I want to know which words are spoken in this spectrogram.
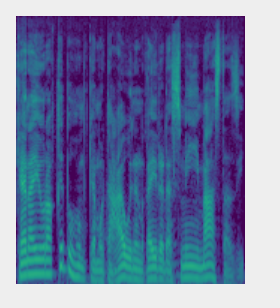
كان يراقبهم كمتعاون غير رسمي مع ستازي.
